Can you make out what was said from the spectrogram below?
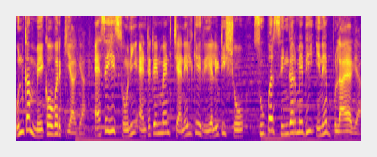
उनका मेकओवर किया गया। ऐसे ही सोनी एंटरटेनमेंट चैनल के रियलिटी शो सुपर सिंगर में भी इन्हें बुलाया गया,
